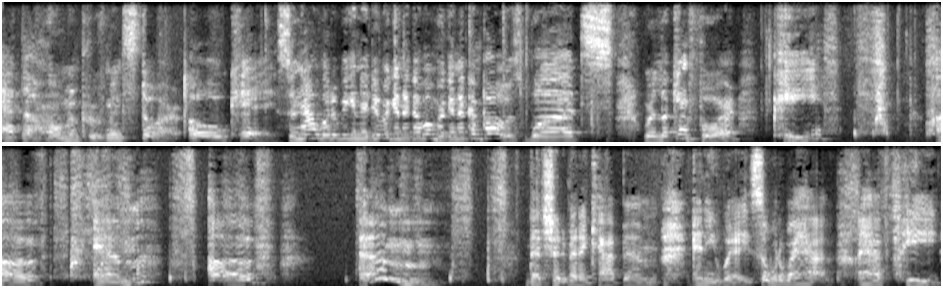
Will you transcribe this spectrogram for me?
at the home improvement store. Okay, so now what are we gonna do? We're gonna go and we're gonna compose what we're looking for p of m of m. That should have been a cap M. Anyway, so what do I have? I have P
